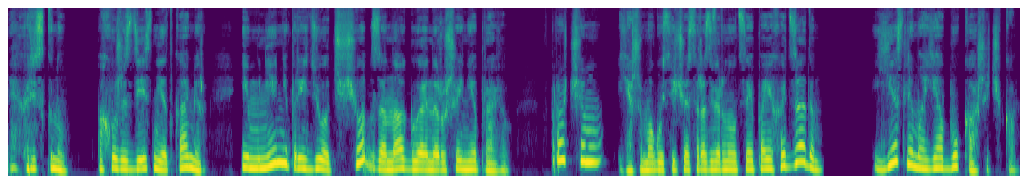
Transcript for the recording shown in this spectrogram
Эх, рискну. Похоже, здесь нет камер, и мне не придет счет за наглое нарушение правил. Впрочем, я же могу сейчас развернуться и поехать задом. Если моя букашечка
